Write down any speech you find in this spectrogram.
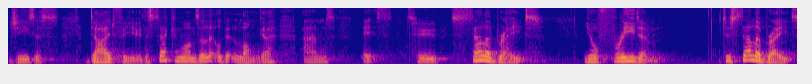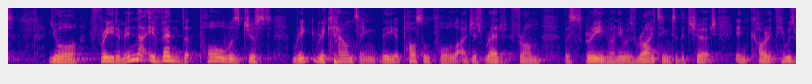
Jesus died for you. The second one's a little bit longer and it's to celebrate your freedom, to celebrate your freedom. In that event that Paul was just re- recounting, the Apostle Paul that I just read from the screen when he was writing to the church in Corinth, he was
